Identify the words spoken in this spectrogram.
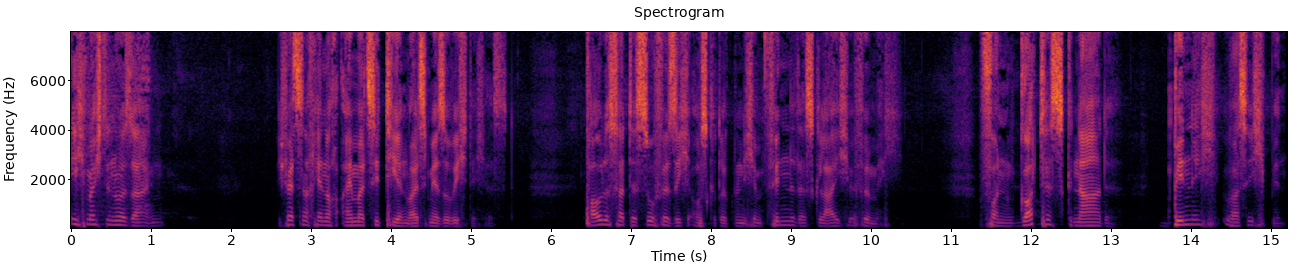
ich möchte nur sagen, ich werde es nachher noch einmal zitieren, weil es mir so wichtig ist. Paulus hat es so für sich ausgedrückt und ich empfinde das Gleiche für mich. Von Gottes Gnade bin ich, was ich bin.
